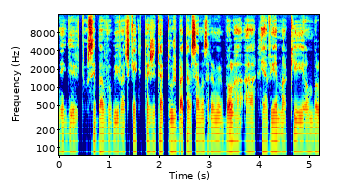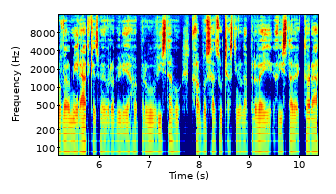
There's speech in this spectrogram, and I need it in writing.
niekde u seba v obývačke. Takže tá tužba tam samozrejme bola a ja viem, aký on bol veľmi rád, keď sme urobili jeho prvú výstavu, alebo sa zúčastnil na prvej výstave, ktorá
